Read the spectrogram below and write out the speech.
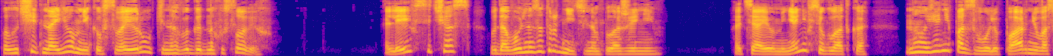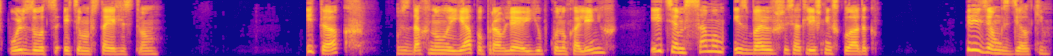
получить наемников в свои руки на выгодных условиях. Лейв сейчас в довольно затруднительном положении. Хотя и у меня не все гладко, но я не позволю парню воспользоваться этим обстоятельством. Итак, вздохнула я, поправляя юбку на коленях и тем самым избавившись от лишних складок. Перейдем к сделке.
